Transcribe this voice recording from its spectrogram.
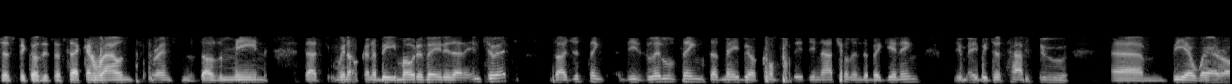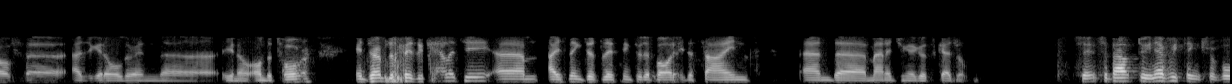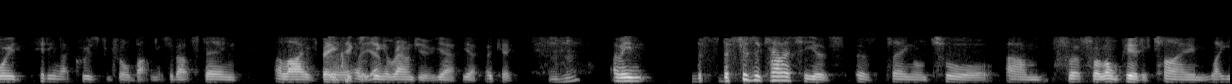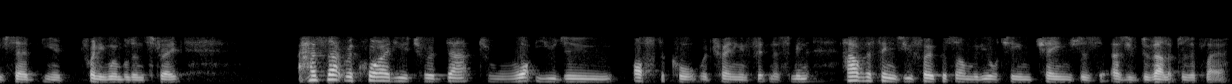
just because it's a second round, for instance, doesn't mean that we're not going to be motivated and into it. So I just think these little things that maybe are completely natural in the beginning, you maybe just have to um, be aware of uh, as you get older and uh, you know on the tour. In terms of physicality, um, I think just listening to the body, the signs, and uh, managing a good schedule. So it's about doing everything to avoid hitting that cruise control button. It's about staying alive to Basically, everything yeah. around you. Yeah, yeah, okay. Mm-hmm. I mean, the the physicality of of playing on tour um, for for a long period of time, like you said, you know, 20 Wimbledon straight. Has that required you to adapt what you do off the court with training and fitness? I mean, how have the things you focus on with your team changed as as you've developed as a player?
